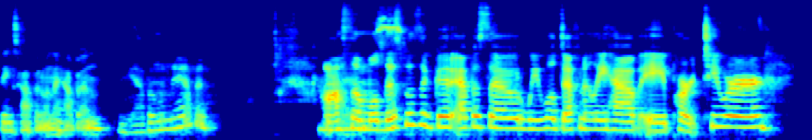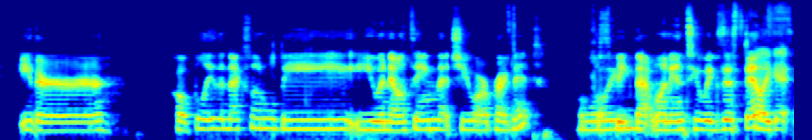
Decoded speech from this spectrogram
Things happen when they happen. They happen when they happen. Awesome. Well, this was a good episode. We will definitely have a part two-er. Either hopefully the next one will be you announcing that you are pregnant. We'll speak that one into existence. I like it.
